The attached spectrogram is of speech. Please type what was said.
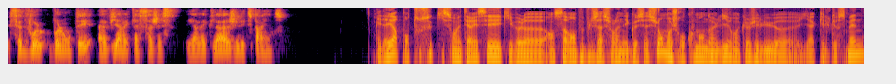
cette volonté, elle vient avec la sagesse et avec l'âge et l'expérience. Et d'ailleurs, pour tous ceux qui sont intéressés et qui veulent en savoir un peu plus sur la négociation, moi je recommande un livre que j'ai lu il y a quelques semaines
